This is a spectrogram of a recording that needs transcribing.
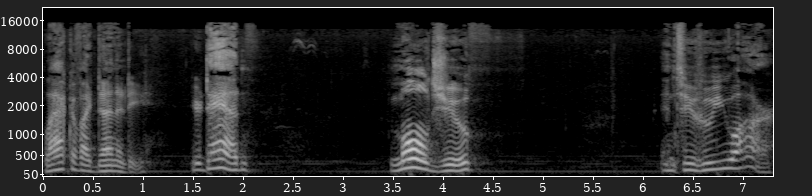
Lack of identity. Your dad molds you into who you are.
